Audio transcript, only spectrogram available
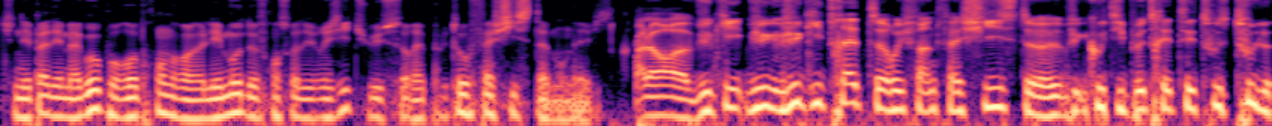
Tu n'es pas des magots pour reprendre les mots de François de Vrigy. Tu serais plutôt fasciste à mon avis. Alors vu qu'il vu, vu qu'il traite Ruffin de fasciste, écoute il peut traiter tout tout le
